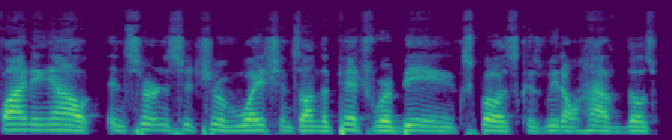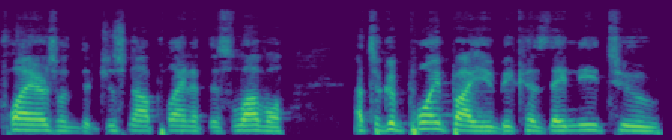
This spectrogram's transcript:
finding out in certain situations on the pitch we're being exposed because we don't have those players or just not playing at this level. That's a good point by you because they need to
